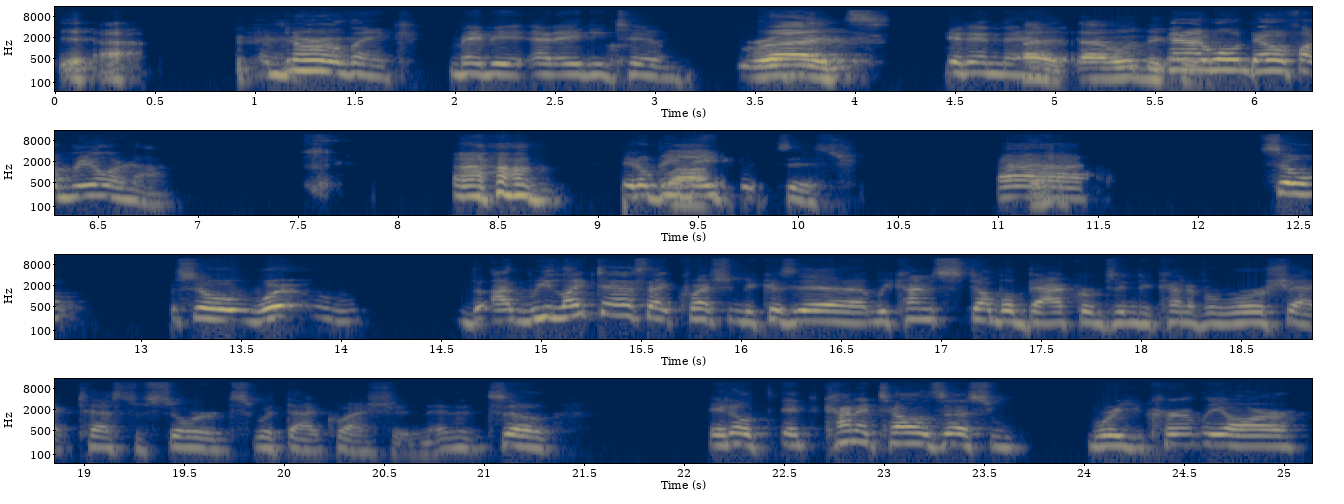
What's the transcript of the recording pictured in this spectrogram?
Yeah. A Neuralink, maybe at 82. Right. Get in there, Right. That would be and I won't know if I'm real or not. Um, it'll be Wow. matrix-ish. Uh, Yeah. so so where I, we like to ask that question because uh, we kind of stumble backwards into kind of a Rorschach test of sorts with that question, and so it'll it kind of tells us where you currently are,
